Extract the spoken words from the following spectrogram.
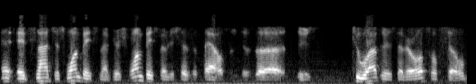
It's not just one beis medrash. One beis medrash has a thousand. There's uh, there's two others that are also filled.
